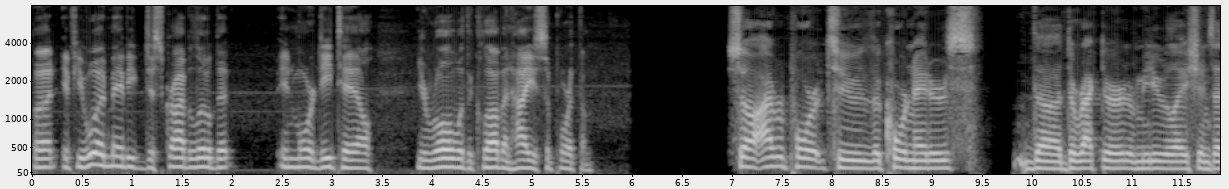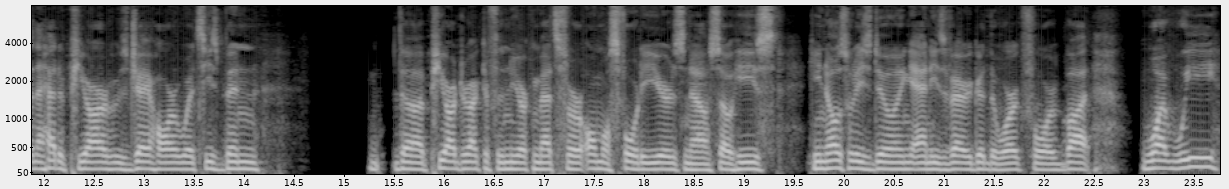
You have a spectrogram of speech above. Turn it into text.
but if you would maybe describe a little bit in more detail your role with the club and how you support them. So I report to the coordinators the director of media relations and the head of PR, who's Jay Horwitz. He's been the PR director for the New York Mets for almost 40 years now, so he's he knows what he's doing and he's very good to work for. But what we,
